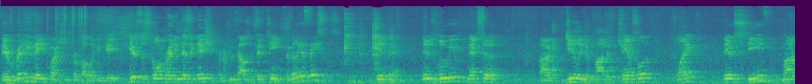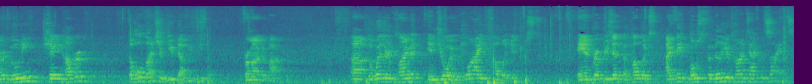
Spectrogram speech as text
They're ready-made questions for public engagement. Here's the storm ready designation from 2015. Familiar faces in there. There's Louis next to uh, dearly departed Chancellor Blank. There's Steve, Margaret Mooney, Shane Hubbard. A whole bunch of UW people from. Uh, the weather and climate enjoy wide public interest and represent the public's, I think, most familiar contact with science.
